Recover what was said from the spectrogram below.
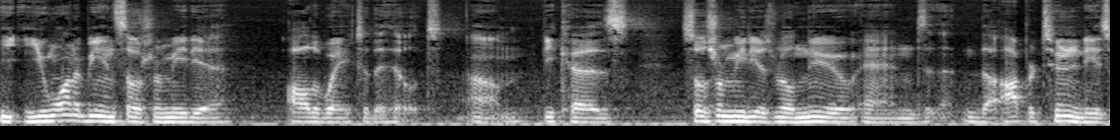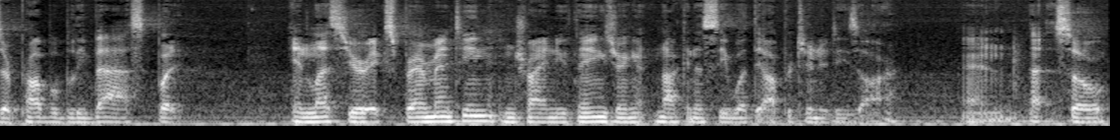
you want to be in social media all the way to the hilt um, because social media is real new and the opportunities are probably vast, but unless you're experimenting and trying new things, you're not going to see what the opportunities are. And uh, so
